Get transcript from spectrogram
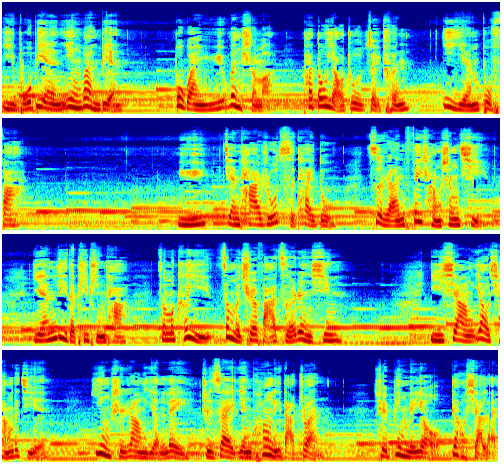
以不变应万变，不管鱼问什么。他都咬住嘴唇，一言不发。鱼见他如此态度，自然非常生气，严厉地批评他，怎么可以这么缺乏责任心？一向要强的桀，硬是让眼泪只在眼眶里打转，却并没有掉下来。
